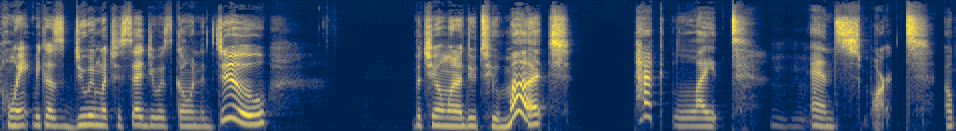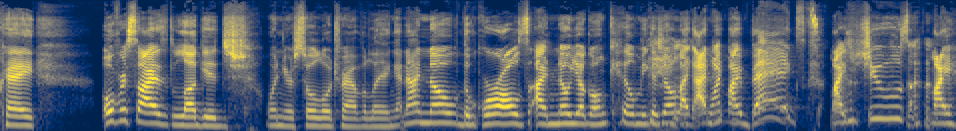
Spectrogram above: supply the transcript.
point because doing what you said you was going to do, but you don't want to do too much. Pack light Mhm. and smart. Okay. Oversized luggage when you're solo traveling. And I know the girls, I know y'all gonna kill me because y'all like, I need my bags, my shoes, my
